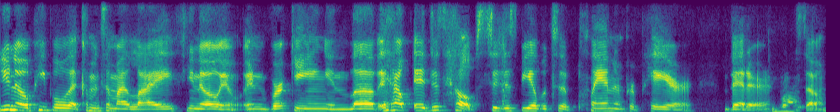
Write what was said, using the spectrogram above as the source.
you know, people that come into my life, you know, and, and working and love, it help it just helps to just be able to plan and prepare better. Right. So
